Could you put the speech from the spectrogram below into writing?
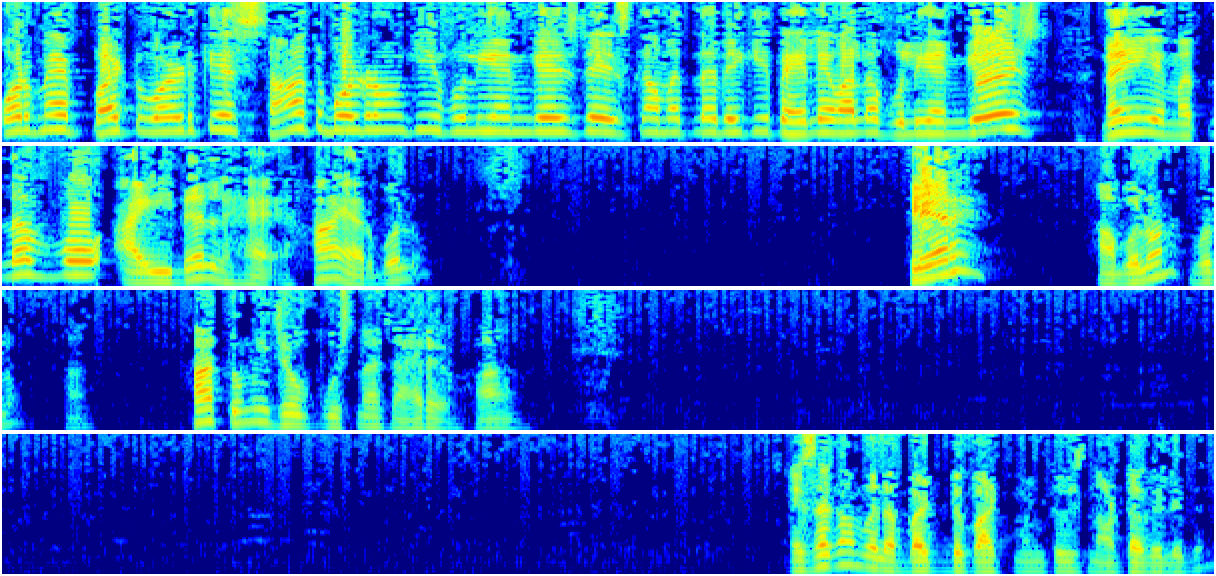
और मैं बट वर्ड के साथ बोल रहा हूँ कि फुली एंगेज है, इसका मतलब है कि पहले वाला फुली एंगेज नहीं है मतलब वो आइडल है। हाँ यार, बोलो। क्लियर है? हाँ बोलो ना, बोलो। हाँ। हाँ तुम ही जो पूछना चाह रहे हो। हाँ। ऐसा कहा बोला? But department two is not available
